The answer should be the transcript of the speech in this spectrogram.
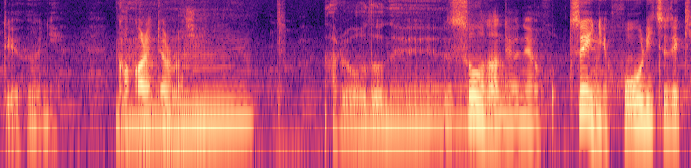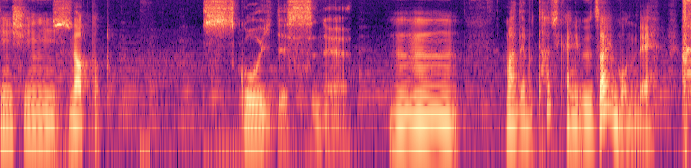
っていうふうに書かれてあるらしい。なるほどね。そうなんだよね。ほついに法律で禁止になったと。すごいですね。うーん。まあでも確かにうざいもんね。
